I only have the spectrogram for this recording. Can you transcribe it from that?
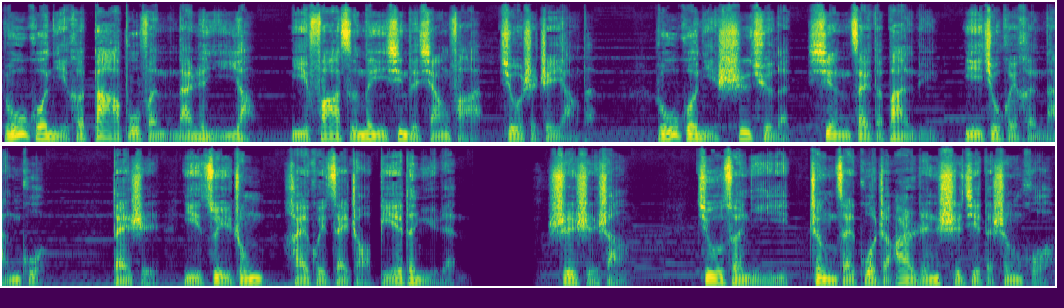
如果你和大部分男人一样，你发自内心的想法就是这样的，如果你失去了现在的伴侣，你就会很难过。但是你最终还会再找别的女人。事实上，就算你正在过着二人世界的生活，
